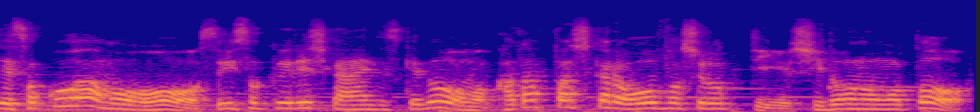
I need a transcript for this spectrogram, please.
でそこはもう推測でしかないんですけど、もう片っ端から応募しろっていう指導のもと、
